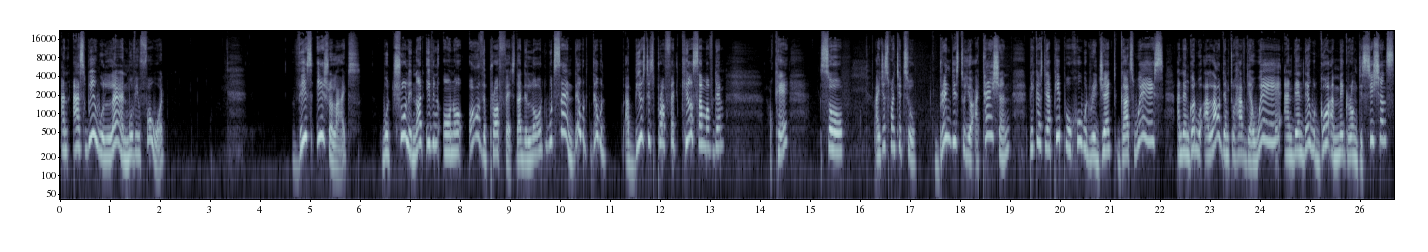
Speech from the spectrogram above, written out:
And as we will learn moving forward, these Israelites would truly not even honor all the prophets that the Lord would send. They would they would abuse this prophet, kill some of them. Okay? So I just wanted to bring this to your attention because there are people who would reject God's ways and then God will allow them to have their way and then they would go and make wrong decisions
